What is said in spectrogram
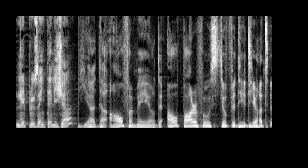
les plus intelligents, yeah, the alpha male, the all powerful stupid idiot.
